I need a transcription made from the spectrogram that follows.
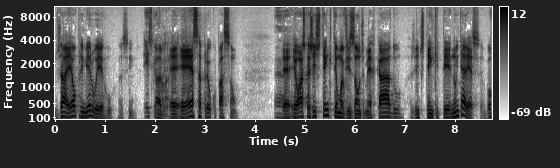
já é o primeiro erro. Assim, É isso que eu ia sabe? É, é essa preocupação. É, eu acho que a gente tem que ter uma visão de mercado, a gente tem que ter. Não interessa. Eu, vou-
